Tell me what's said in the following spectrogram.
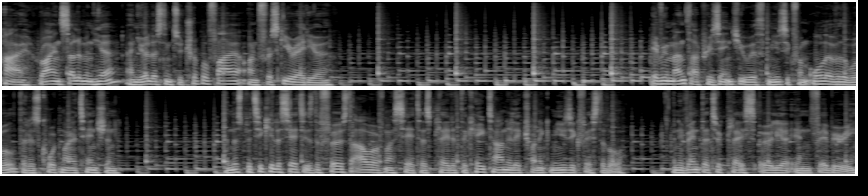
Hi, Ryan Sullivan here, and you're listening to Triple Fire on Frisky Radio. Every month, I present you with music from all over the world that has caught my attention. And this particular set is the first hour of my set as played at the Cape Town Electronic Music Festival, an event that took place earlier in February.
